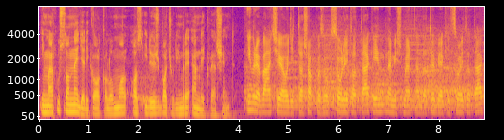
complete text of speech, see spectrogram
immár 24. alkalommal az idős Bacsur Imre emlékversenyt. Imre bácsi, ahogy itt a sakkozók szólították, én nem ismertem, de a többiek itt szólították,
